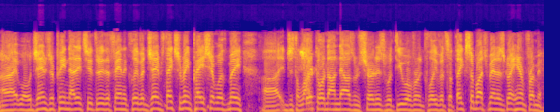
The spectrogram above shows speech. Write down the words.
All right. Well, James Rapien, 92.3, the fan of Cleveland. James, thanks for being patient with me. Uh, just a lot sure. going on now, as I'm sure it is with you over in Cleveland. So thanks so much, man. It was great hearing from you.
